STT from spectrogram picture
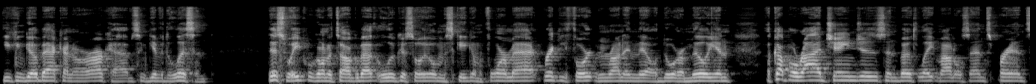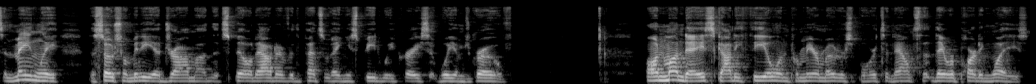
you can go back on our archives and give it a listen. This week, we're going to talk about the Lucas Oil Muskegon format, Ricky Thornton running the Eldora Million, a couple ride changes in both late models and sprints, and mainly the social media drama that spilled out over the Pennsylvania Speed Week race at Williams Grove. On Monday, Scotty Thiel and Premier Motorsports announced that they were parting ways.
